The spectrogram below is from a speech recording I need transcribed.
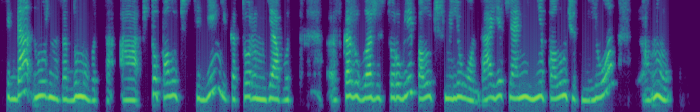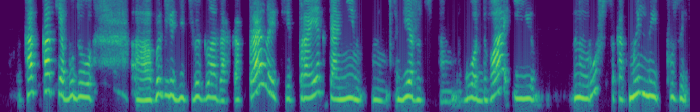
всегда нужно задумываться, а что получат те деньги, которым я вот э, скажу, вложи 100 рублей, получишь миллион, да, если они не получат миллион, а, ну, как, как я буду а, выглядеть в их глазах. Как правило, эти проекты, они держатся там год-два и ну, рушатся, как мыльный пузырь.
